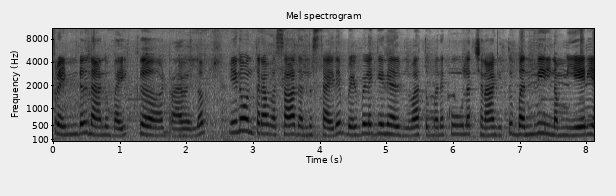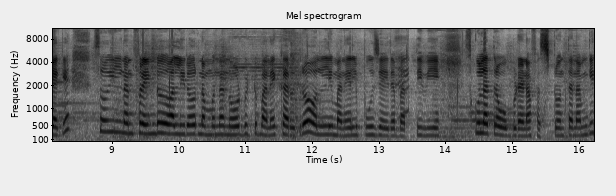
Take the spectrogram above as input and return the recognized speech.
ಫ್ರೆಂಡ್ ನಾನು ಬೈಕ್ ಟ್ರಾವೆಲ್ಲು ಏನೋ ಒಂಥರ ಹೊಸಾದು ಅನ್ನಿಸ್ತಾ ಇದೆ. ಬೆಳ ಬೆಳಗ್ಗೆನೇ ಅಲ್ವಾ ತುಂಬಾ ಕೂಲಾಗಿ ಚೆನ್ನಾಗಿತ್ತು. ಬಂದ್ವಿ ಇಲ್ಲಿ ನಮ್ಮ ಏರಿಯಾಗೆ. ಸೊ ಇಲ್ಲಿ ನನ್ನ ಫ್ರೆಂಡು ಅಲ್ಲಿರೋರು ನಮ್ಮನ್ನು ನೋಡಿಬಿಟ್ಟು ಮನೆಗೆ ಕರೆದ್ರು. ಅಲ್ಲಿ ಮನೆಯಲ್ಲಿ ಪೂಜೆ ಇದೆ, ಬರ್ತೀವಿ. ಸ್ಕೂಲ್ ಹತ್ರ ಹೋಗ್ಬಿಡೋಣ ಫಸ್ಟು ಅಂತ. ನಮಗೆ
